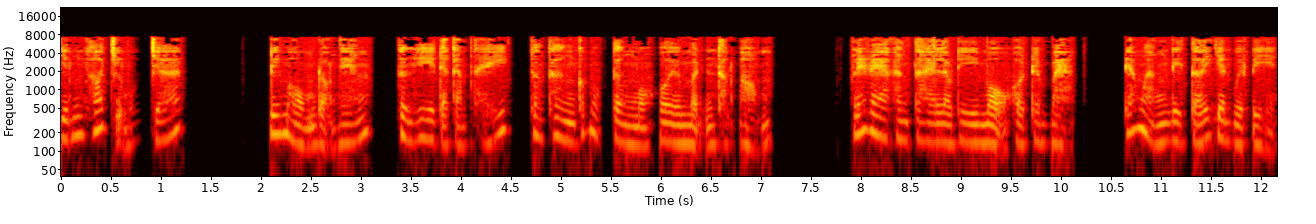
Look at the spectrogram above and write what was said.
dính khó chịu muốn chết. Đi một đoạn ngắn, Thường Hy đã cảm thấy thân thân có một tầng mồ hôi mịn thật mỏng. Lấy ra khăn tay lau đi mồ hôi trên mặt, đéo ngoặn đi tới danh nguyệt điện.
